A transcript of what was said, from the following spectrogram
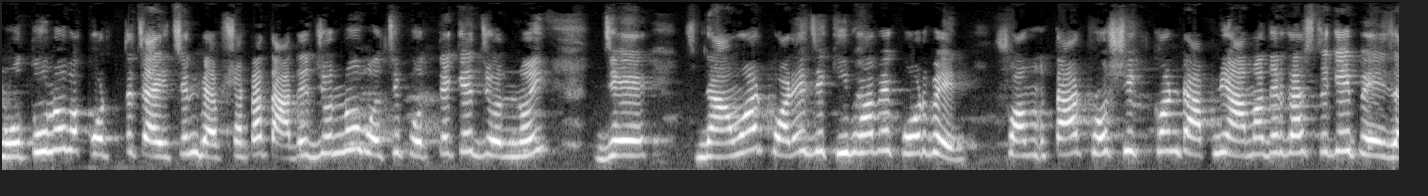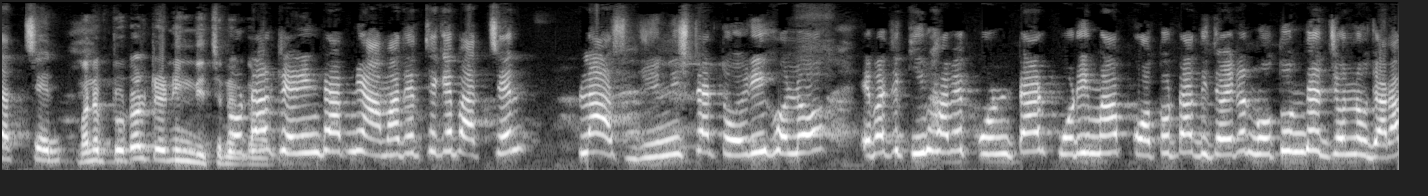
নতুনও বা করতে চাইছেন ব্যবসাটা তাদের জন্যও বলছি প্রত্যেকের জন্যই যে নেওয়ার পরে যে কীভাবে করবেন তার প্রশিক্ষণটা আপনি আমাদের কাছ থেকেই পেয়ে যাচ্ছেন। মানে টোটাল ট্রেনিং দিচ্ছেন টোটাল ট্রেনিংটা আপনি আমাদের থেকে পাচ্ছেন। প্লাস জিনিসটা তৈরি হলো এবার যে কীভাবে কোনটার পরিমাপ কতটা দিতে হয় এটা নতুনদের জন্য যারা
